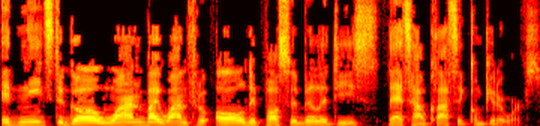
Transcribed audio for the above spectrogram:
it needs to go one by one through all the possibilities. That's how classic computer works.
